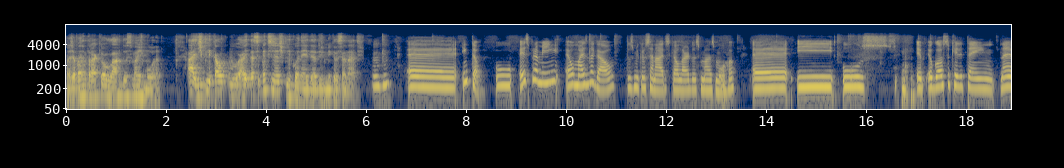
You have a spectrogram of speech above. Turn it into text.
mas já vai entrar que é o Lar Doce Masmorra. Ah, e explicar, o, se bem que você já explicou né, a ideia dos microcenários. Uhum. É, então, o, esse para mim é o mais legal dos microcenários, que é o Lar dos Masmorra. É, e os. Eu, eu, gosto que ele tem, né?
